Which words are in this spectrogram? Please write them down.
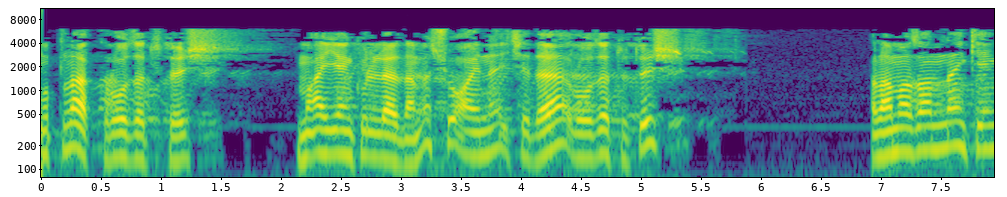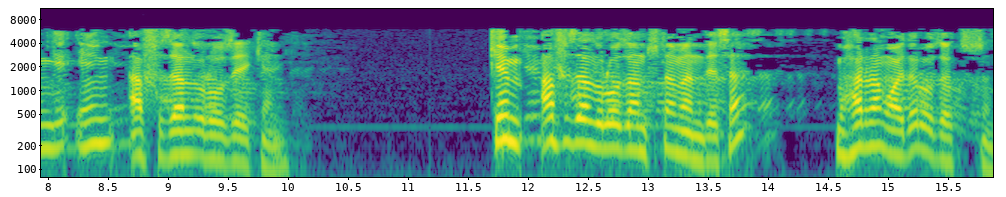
mutlaq ro'za tutish muayyan kunlarda emas shu oyni ichida ro'za tutish ramazondan keyingi eng afzal ro'za ekan. Kim afzal ro'zani tutaman desa muharram oyida ro'za tutsin.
